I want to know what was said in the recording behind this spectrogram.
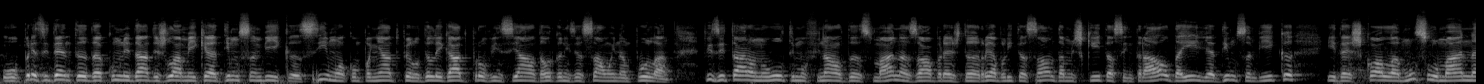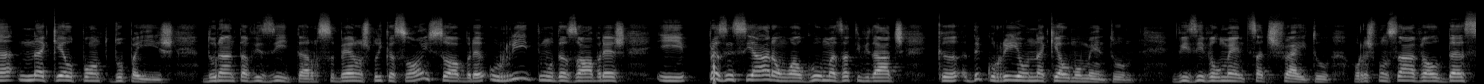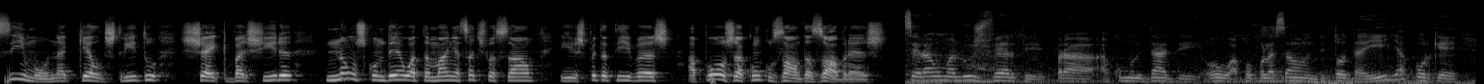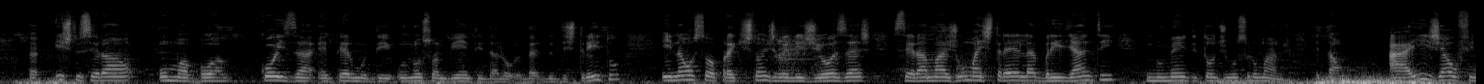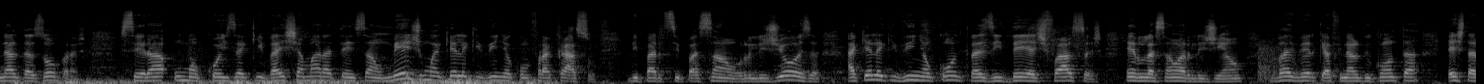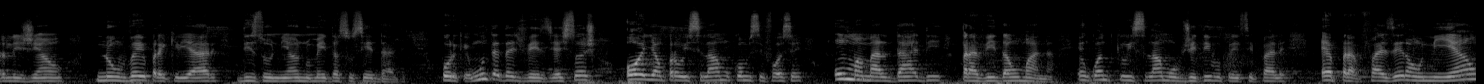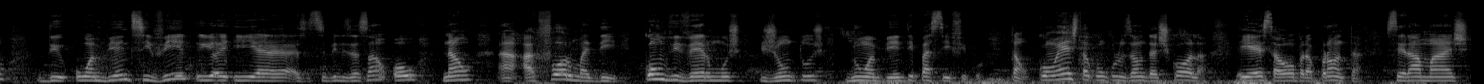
O presidente da comunidade islâmica de Moçambique, Simo, acompanhado pelo delegado provincial da organização em Nampula, visitaram no último final de semana as obras de reabilitação da mesquita central da ilha de Moçambique e da escola muçulmana naquele ponto do país. Durante a visita, receberam explicações sobre o ritmo das obras e presenciaram algumas atividades que decorriam naquele momento. Visivelmente satisfeito, o responsável da CIMO naquele distrito, Sheikh Bashir, não escondeu a tamanha satisfação e expectativas após a conclusão das obras. Será uma luz verde para a comunidade ou a população de toda a ilha, porque eh, isto será uma boa coisa em termos de o nosso ambiente da, da, do distrito e não só para questões religiosas será mais uma estrela brilhante no meio de todos os muçulmanos. Então, aí já o final das obras será uma coisa que vai chamar a atenção, mesmo aquela que vinha com fracasso de participação religiosa, aquela que vinha contra as ideias falsas em relação à religião, vai ver que afinal de contas esta religião não veio para criar desunião no meio da sociedade. Porque muitas das vezes as pessoas olham para o Islã como se fosse uma maldade para a vida humana, enquanto que o Islã, o objetivo principal é para fazer a união do o ambiente civil e, e, a civilização ou não a, a, forma de convivermos juntos num ambiente pacífico. Então, com esta conclusão da escola e essa obra pronta, será mais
